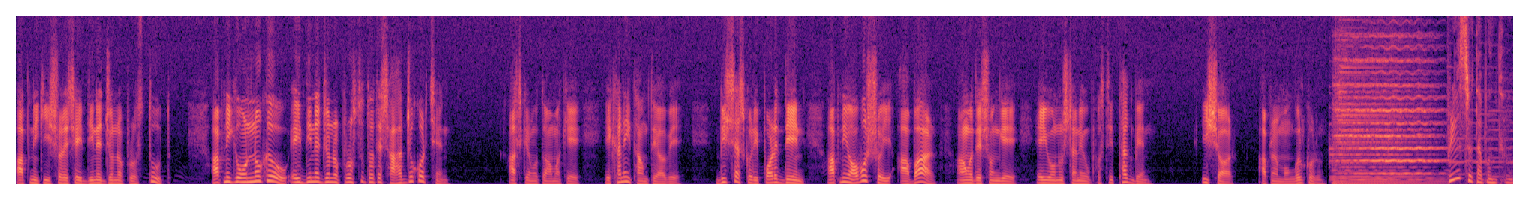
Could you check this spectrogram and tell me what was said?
আপনি কি ঈশ্বরের সেই দিনের জন্য প্রস্তুত? আপনি কি অন্যকেও এই দিনের জন্য প্রস্তুত হতে সাহায্য করছেন? আজকের মতো আমাকে এখানেই থামতে হবে। বিশ্বাস করি, পরের দিন আপনি অবশ্যই আবার আমাদের সঙ্গে এই অনুষ্ঠানে উপস্থিত থাকবেন। ঈশ্বর আপনার মঙ্গল করুন। প্রিয় শ্রোতা বন্ধু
